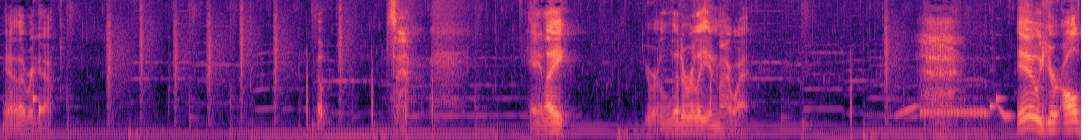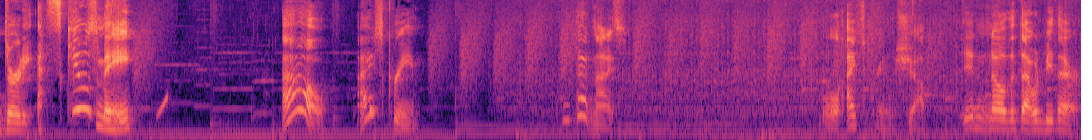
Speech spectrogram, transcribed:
Yeah, there we go. Oh. Oops. Haley, you are literally in my way. Ew, you're all dirty. Excuse me! Oh, ice cream. Ain't that nice? Little ice cream shop. Didn't know that that would be there.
